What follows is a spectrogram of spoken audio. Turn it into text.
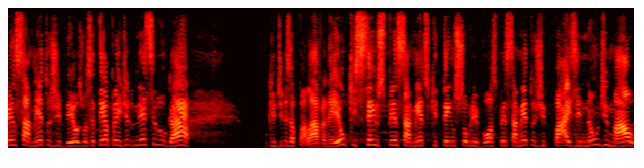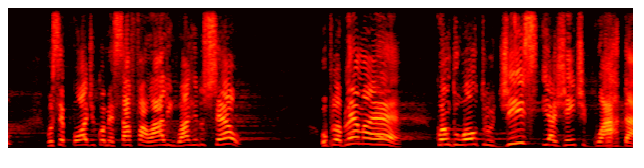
pensamentos de Deus. Você tem aprendido nesse lugar o que diz a palavra, né? Eu que sei os pensamentos que tenho sobre vós, pensamentos de paz e não de mal. Você pode começar a falar a linguagem do céu. O problema é quando o outro diz e a gente guarda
